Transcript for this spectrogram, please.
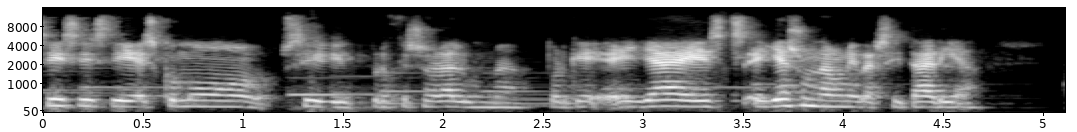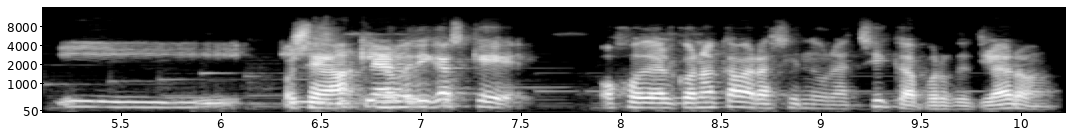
Sí, sí, sí, es como, sí, profesora-alumna, porque ella es, ella es una universitaria. Y, o sea, no me digas que Ojo de Halcón acabará siendo una chica, porque claro.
